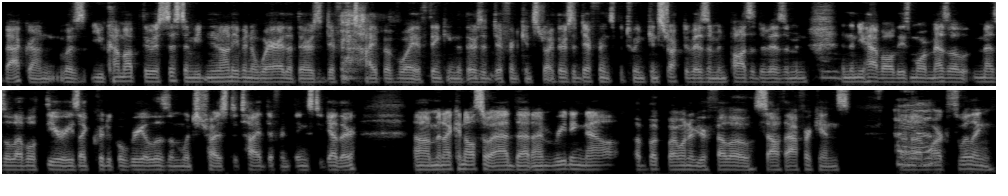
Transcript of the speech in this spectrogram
background, was you come up through a system you're not even aware that there's a different type of way of thinking, that there's a different construct, there's a difference between constructivism and positivism, and mm-hmm. and then you have all these more meso meso level theories like critical realism, which tries to tie different things together. Um, and I can also add that I'm reading now a book by one of your fellow South Africans oh, uh, yeah? uh, Mark Swilling.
